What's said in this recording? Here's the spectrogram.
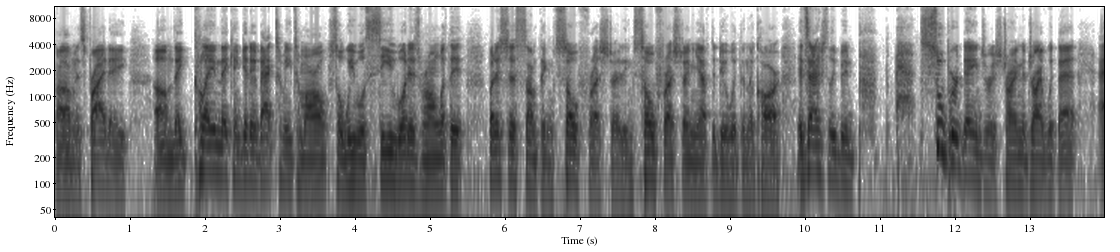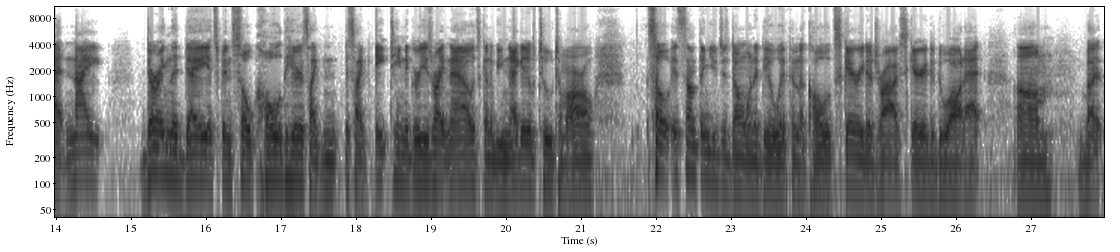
Um, it's Friday. Um, they claim they can get it back to me tomorrow, so we will see what is wrong with it. But it's just something so frustrating, so frustrating you have to deal with in the car. It's actually been super dangerous trying to drive with that at night during the day it's been so cold here. It's like it's like 18 degrees right now. It's going to be negative 2 tomorrow. So it's something you just don't want to deal with in the cold. Scary to drive scary to do all that. Um, but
